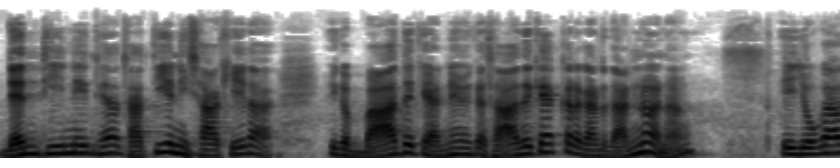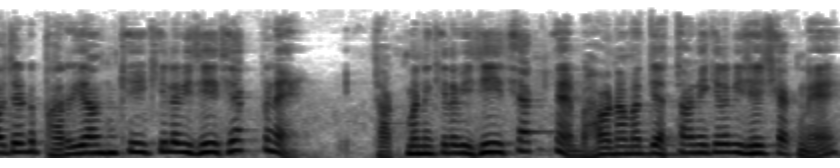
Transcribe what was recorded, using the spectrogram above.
දැන් තියෙන්නේ සතිය නිසා කියලා මේක බාධකයක් නෙවෙයි මේක සාධකයක් කරගන්න දන්නවනම් ඒ යෝගාවචරයට පරියංකේ කියලා විශේෂයක් නැහැ. සක්මන කියලා විශේෂයක් නැහැ. භාවනා මධ්‍යස්ථානයේ කියලා විශේෂයක් නැහැ.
